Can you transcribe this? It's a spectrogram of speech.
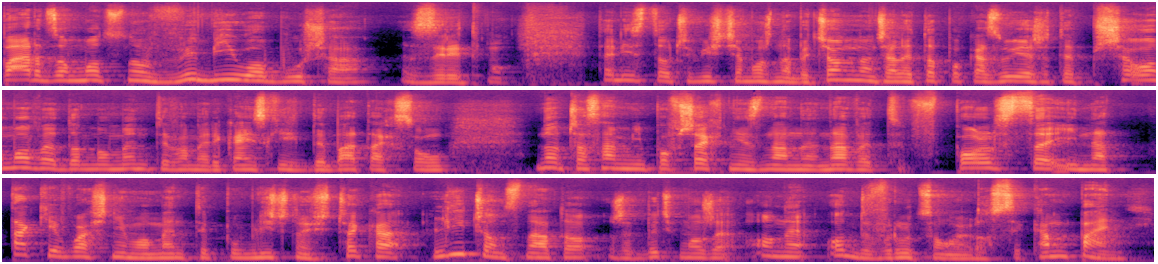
bardzo mocno wybiło Busha z rytmu. Te listy oczywiście można by ciągnąć, ale to pokazuje, że te przełomowe momenty w amerykańskich debatach są no, czasami powszechnie znane nawet w Polsce i na takie właśnie momenty publiczność czeka, licząc na to, że być może one odwrócą losy kampanii.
